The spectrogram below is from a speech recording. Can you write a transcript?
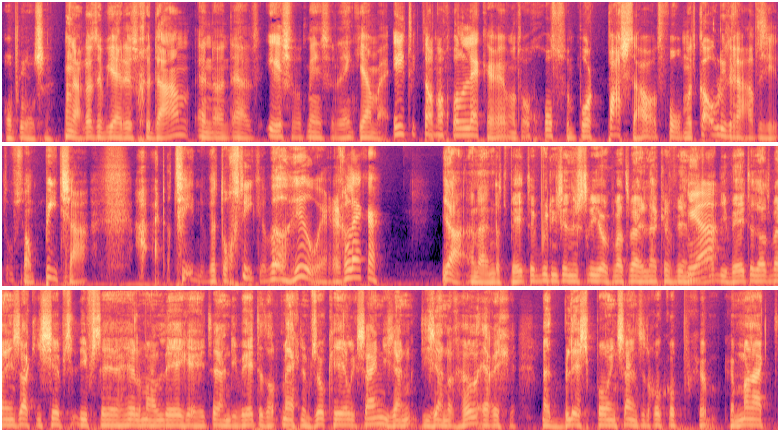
oplossen. Nou, dat heb jij dus gedaan. En uh, het eerste wat mensen denken, ja, maar eet ik dan nog wel lekker? Hè? Want oh god, zo'n bord pasta wat vol met koolhydraten zit, of zo'n pizza. Ah, dat vinden we toch stiekem wel heel erg lekker. Ja, en, en, dat weet de voedingsindustrie ook wat wij lekker vinden. Die weten dat wij een zakje chips liefst helemaal leeg eten. En die weten dat Magnums ook heerlijk zijn. Die zijn, die zijn er heel erg, met Bliss Point zijn ze er ook op gemaakt.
